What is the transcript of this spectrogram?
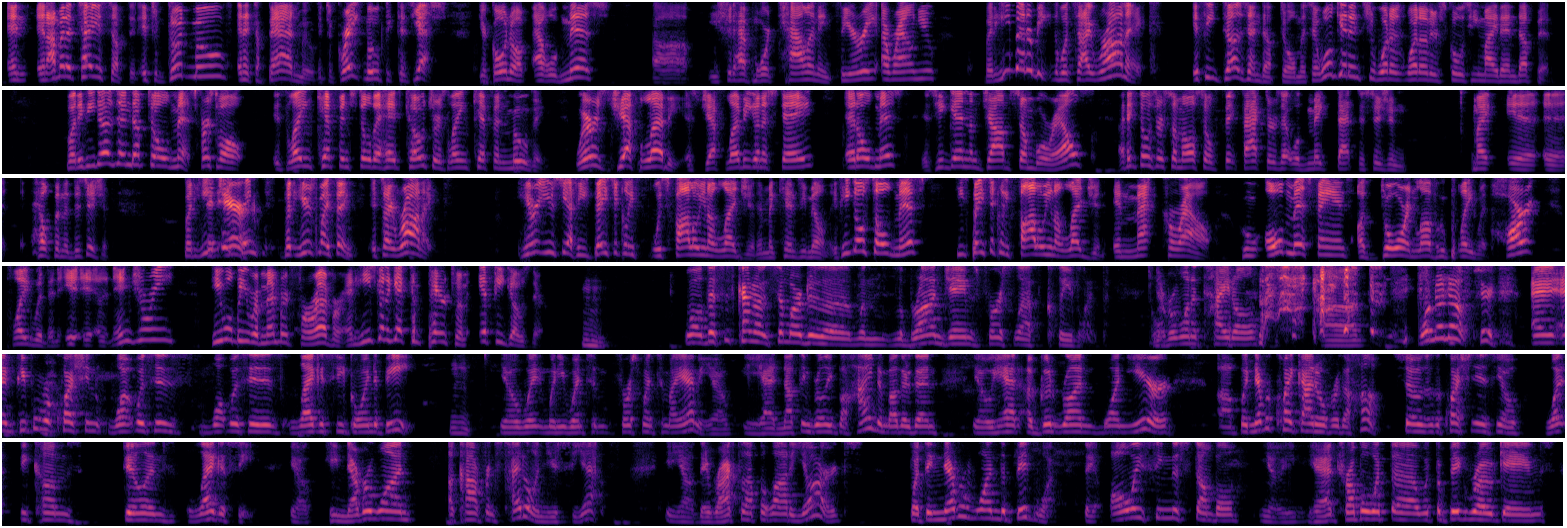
And and I'm going to tell you something. It's a good move and it's a bad move. It's a great move because yes, you're going to Ole Miss. Uh, you should have more talent in theory around you, but he better be. What's ironic if he does end up to Ole Miss, and we'll get into what what other schools he might end up in. But if he does end up to Ole Miss, first of all, is Lane Kiffin still the head coach, or is Lane Kiffin moving? Where is Jeff Lebby? Is Jeff Lebby going to stay at Ole Miss? Is he getting a job somewhere else? I think those are some also th- factors that would make that decision might uh, uh, help in the decision. But he, thinks, but here's my thing: it's ironic. here at UCF, he's basically was following a legend in McKenzie Milton. If he goes to Ole Miss, he's basically following a legend in Matt Corral, who Ole Miss fans adore and love, who played with heart, played with an, an injury. He will be remembered forever, and he's going to get compared to him if he goes there. Mm-hmm. Well, this is kind of similar to the when LeBron James first left Cleveland. Never won a title. uh, well, no, no, seriously. And, and people were questioning what was his what was his legacy going to be. Mm-hmm. You know, when when he went to first went to Miami, you know, he had nothing really behind him other than you know he had a good run one year, uh, but never quite got over the hump. So, so the question is, you know, what becomes Dillon's legacy? You know, he never won a conference title in UCF. You know, they racked up a lot of yards, but they never won the big one. They always seem to stumble. You know, he, he had trouble with the with the big road games.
